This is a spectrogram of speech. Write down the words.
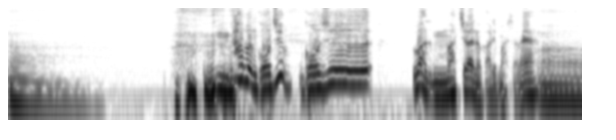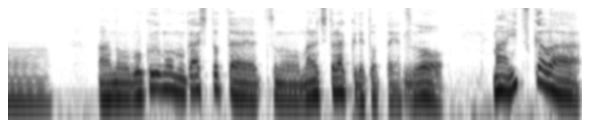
あうん多分50、50は間違いなくありましたねー。あーあの僕も昔撮ったそのマルチトラックで撮ったやつを、まあいつかは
